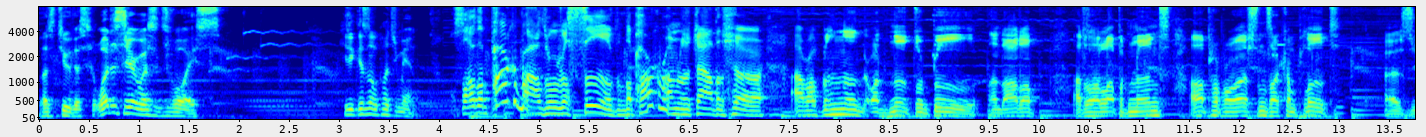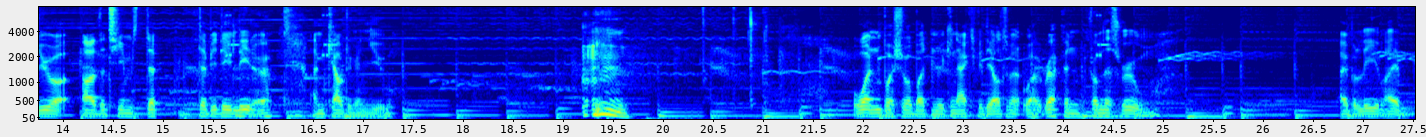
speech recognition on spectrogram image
let's do this. What is Xerosic's voice? He's a good little punchy man. So the Pokemon we received and the Pokemon we gathered here are what we need, what need to be, and other, other developments, all preparations are complete. As you are the team's de deputy leader, I'm counting on you. One push of a button, we can activate the ultimate weapon from this room. I believe I'm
